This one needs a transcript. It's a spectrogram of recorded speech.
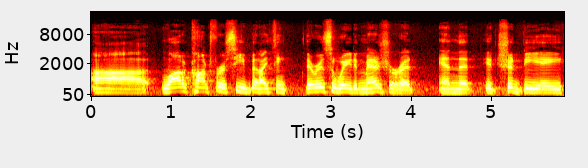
a uh, lot of controversy, but I think there is a way to measure it and that it should be a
